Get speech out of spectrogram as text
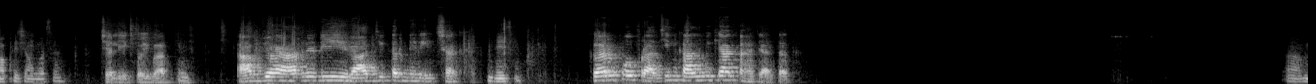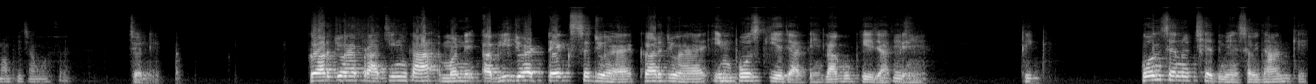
माफ़ी चाहूँगा सर। चलिए कोई बात नहीं। आप जो है ऑलरेडी राज्य कर निरीक्षक है। जी सर। कर को प्राचीन काल में क्या कहा जाता था? माफ़ी चाहूँगा सर। चलिए। कर जो है प्राचीन का मन अभी जो है टैक्स जो है कर जो है इम्पोज किए जाते हैं लागू किए जाते। हैं। ठीक। कौन से अनुच्छेद में है संविधान के?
